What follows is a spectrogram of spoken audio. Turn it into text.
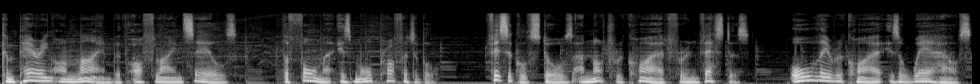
Comparing online with offline sales, the former is more profitable. Physical stores are not required for investors. All they require is a warehouse,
